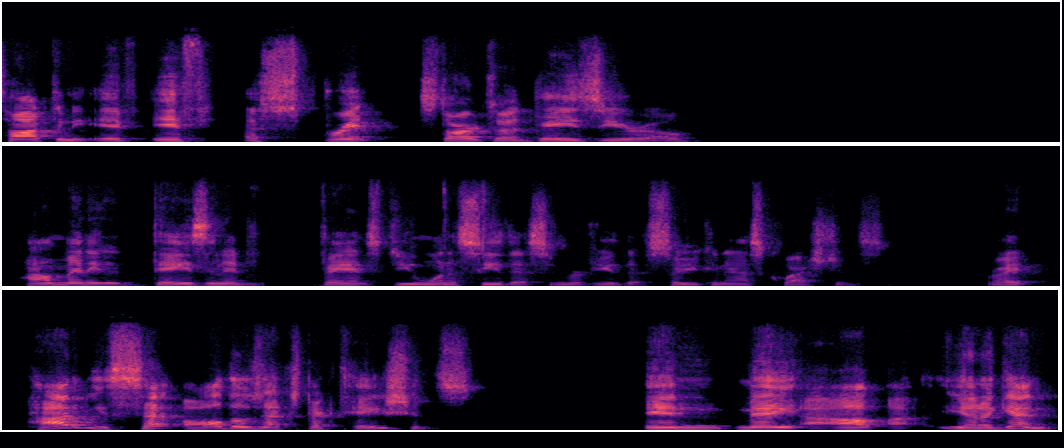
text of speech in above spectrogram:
talk to me. If if a sprint starts on day zero, how many days in advance do you want to see this and review this so you can ask questions, right? How do we set all those expectations? In May, I'll, I, you know, again,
